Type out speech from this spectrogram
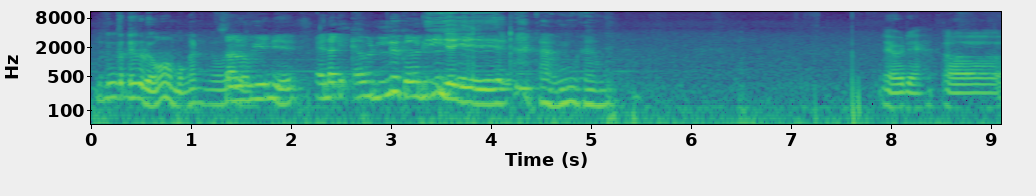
Mungkin ketika udah ngomong kan Selalu gini ya. Enak kamu dulu, kamu dulu. Iya iya iya. Kamu kamu. ya udah eh,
